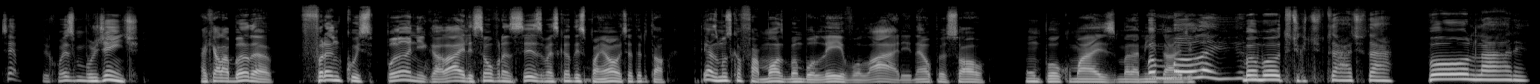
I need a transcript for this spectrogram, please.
Sempre. Eu conheço por gente. Aquela banda franco-hispânica lá, eles são franceses, mas cantam espanhol, etc e tal. Tem as músicas famosas, Bambolê, Volare, né? O pessoal um pouco mais da minha idade. Bambolê, Volare,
